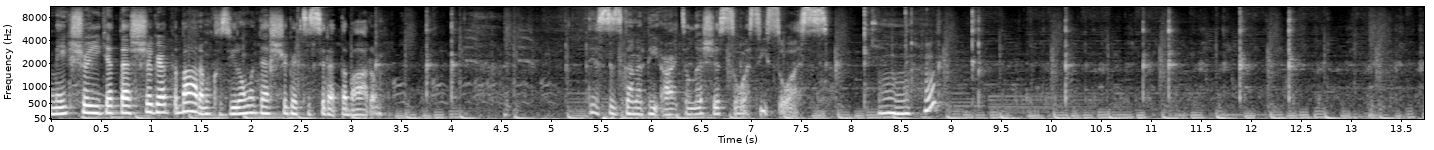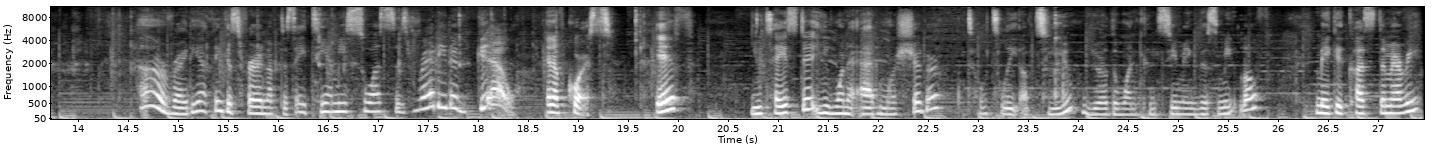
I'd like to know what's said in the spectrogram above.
Make sure you get that sugar at the bottom because you don't want that sugar to sit at the bottom. This is gonna be our delicious saucy sauce. Mm -hmm. Alrighty, I think it's fair enough to say Tammy's sauce is ready to go. And of course, if you taste it, you want to add more sugar, totally up to you. You're the one consuming this meatloaf. Make it customary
